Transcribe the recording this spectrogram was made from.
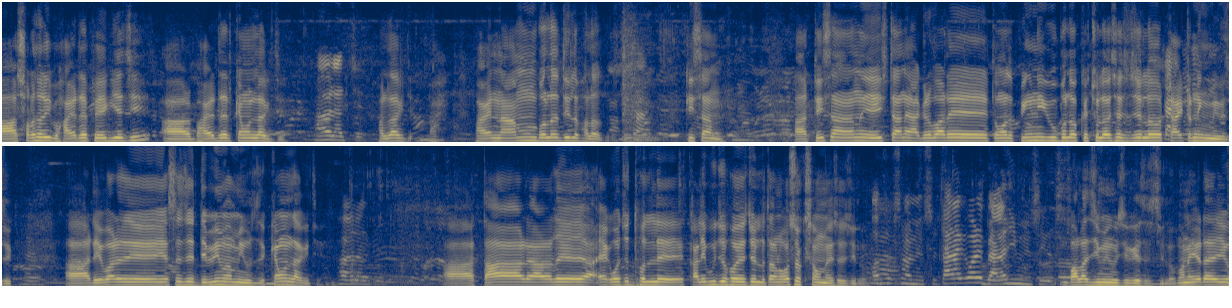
আর সরাসরি ভাইরা পেয়ে গিয়েছি। আর ভাইদের কেমন লাগছে? ভালো লাগছে। ভালো লাগছে? ভাইয়ের নাম বলে দিলে ভালো টিসান আর টিসান এই স্টানে আগেরবারে তোমাদের পিকনিক উপলক্ষে চলে এসেছিল টাইটানিক মিউজিক আর এবারে এসেছে দেবীমা মিউজিক কেমন লাগছে? ভালো লাগছে। আর তার আর এক বছর ধরলে কালী পুজো হয়েছিল তার অশোক সামনে এসেছিল। বেলাজি মিউজিক এসেছিল। মানে এটা এই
